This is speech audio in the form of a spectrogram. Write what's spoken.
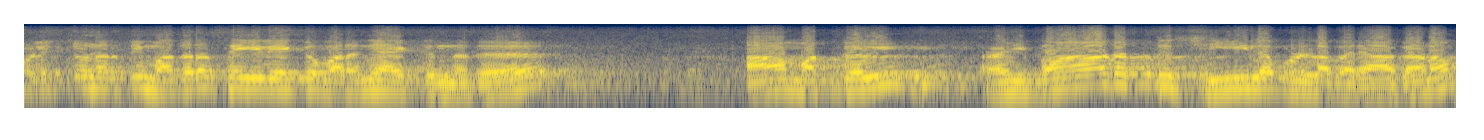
വിളിച്ചുണർത്തി മദ്രസയിലേക്ക് പറഞ്ഞയക്കുന്നത് ആ മക്കൾ ഇബാദത്ത് ശീലമുള്ളവരാകണം.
